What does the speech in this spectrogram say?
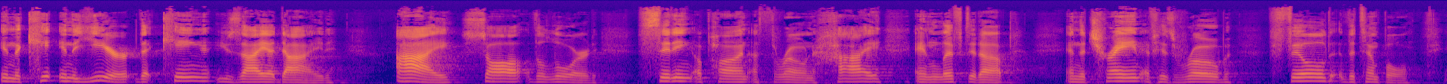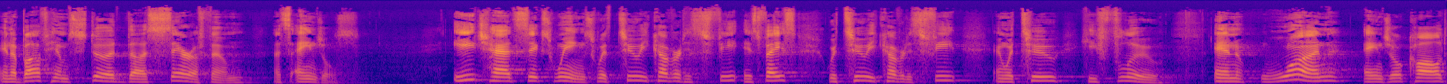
In the, ki- in the year that King Uzziah died, I saw the Lord sitting upon a throne, high and lifted up, and the train of his robe filled the temple. And above him stood the seraphim, that's angels. Each had six wings. With two he covered his, feet, his face, with two he covered his feet, and with two he flew. And one angel called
